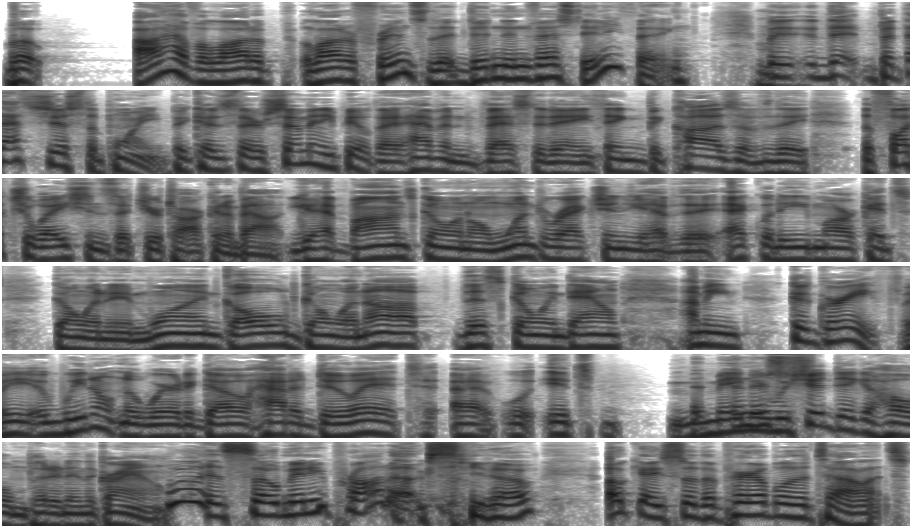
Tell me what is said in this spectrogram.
But I have a lot of a lot of friends that didn't invest anything. But that, but that's just the point because there's so many people that haven't invested anything because of the the fluctuations that you're talking about. You have bonds going on one direction, you have the equity markets going in one, gold going up, this going down. I mean, good grief, we, don't know where to go, how to do it. Uh, it's maybe we should dig a hole and put it in the ground. Well, it's so many products, you know. Okay, so the parable of the talents.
